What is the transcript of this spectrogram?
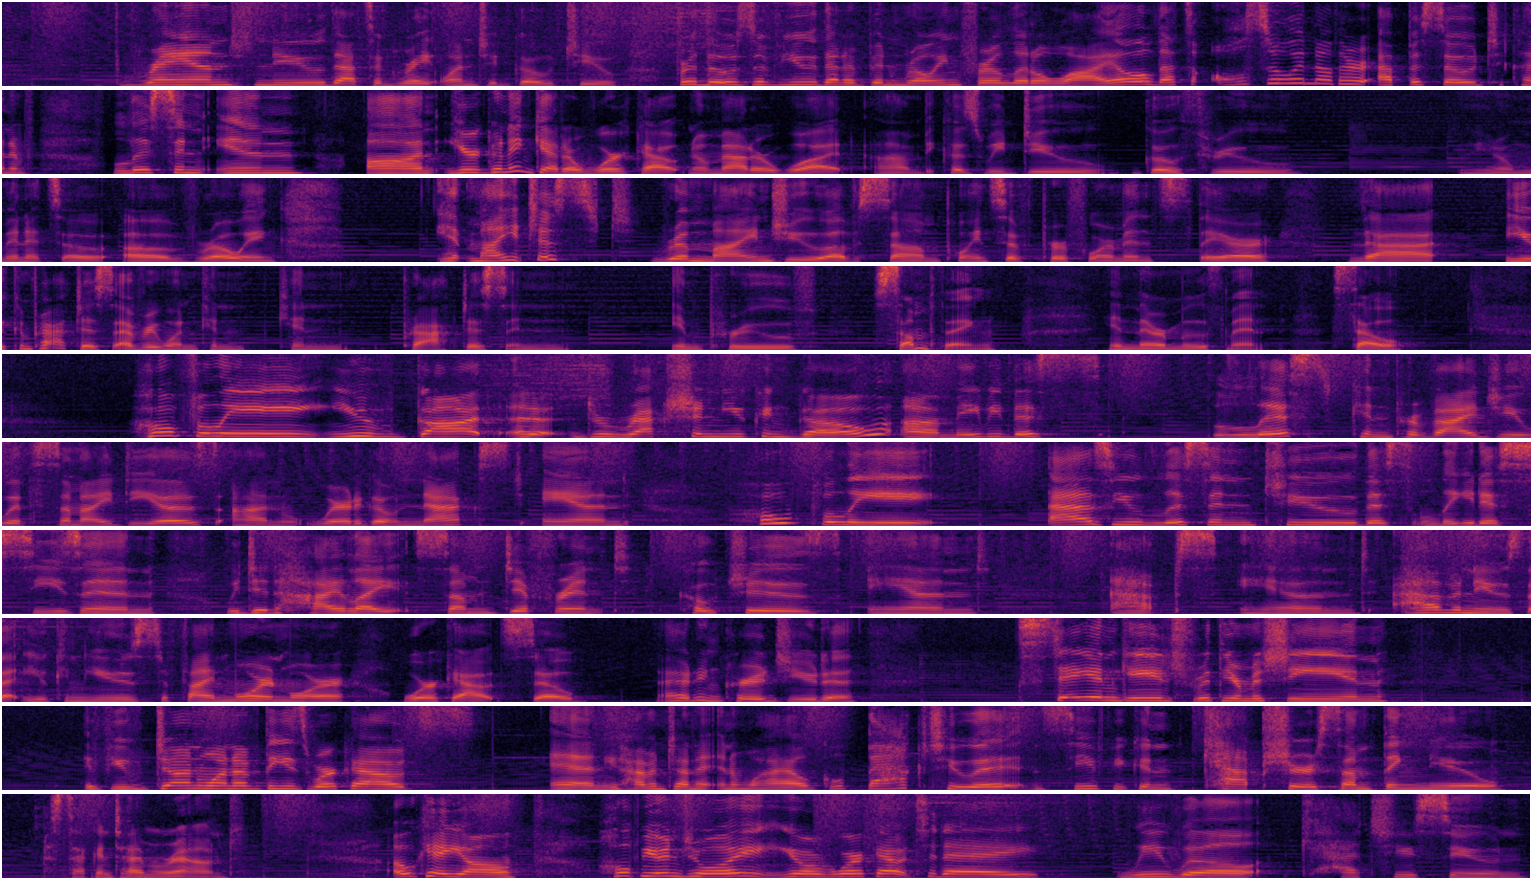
brand new, that's a great one to go to. For those of you that have been rowing for a little while, that's also another episode to kind of listen in on. You're going to get a workout no matter what, um, because we do go through, you know, minutes of, of rowing it might just remind you of some points of performance there that you can practice. Everyone can can practice and improve something in their movement. So hopefully you've got a direction you can go. Uh, maybe this list can provide you with some ideas on where to go next and hopefully as you listen to this latest season we did highlight some different coaches and apps and avenues that you can use to find more and more workouts. So I would encourage you to stay engaged with your machine. If you've done one of these workouts and you haven't done it in a while, go back to it and see if you can capture something new a second time around. Okay, y'all. Hope you enjoy your workout today. We will catch you soon.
